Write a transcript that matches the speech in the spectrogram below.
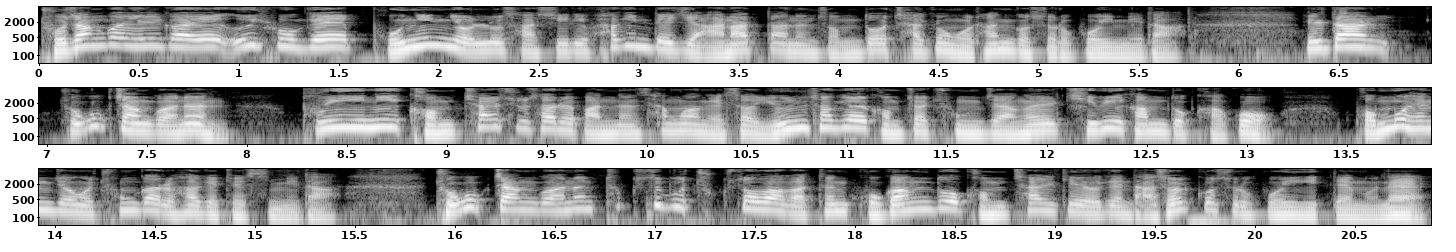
조 장관 일가의 의혹에 본인 연루 사실이 확인되지 않았다는 점도 작용을 한 것으로 보입니다. 일단 조국 장관은 부인이 검찰 수사를 받는 상황에서 윤석열 검찰총장을 지휘 감독하고 법무행정을 총괄을 하게 됐습니다. 조국 장관은 특수부 축소와 같은 고강도 검찰 개혁에 나설 것으로 보이기 때문에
